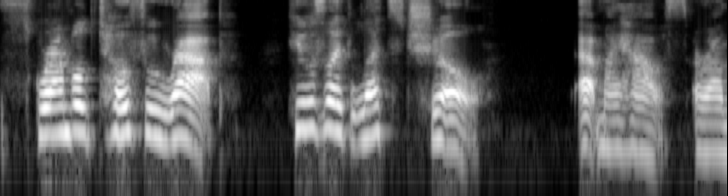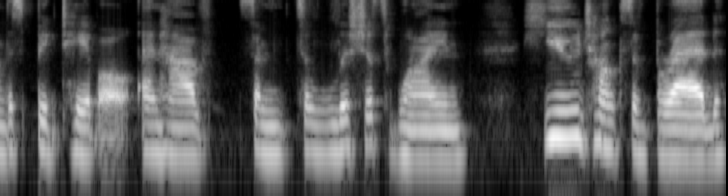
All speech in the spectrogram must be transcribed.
scrambled tofu wrap. He was like, let's chill at my house around this big table and have some delicious wine huge hunks of bread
